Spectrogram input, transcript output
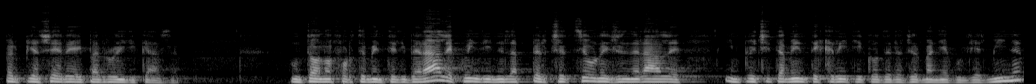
per piacere ai padroni di casa. Un tono fortemente liberale, quindi nella percezione generale implicitamente critico della Germania guglielmina,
